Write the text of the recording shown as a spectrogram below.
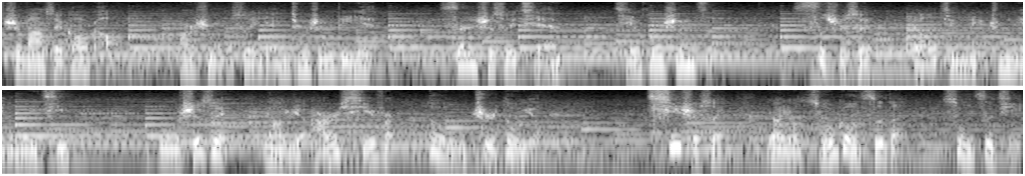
十八岁高考，二十五岁研究生毕业，三十岁前结婚生子，四十岁要经历中年危机，五十岁要与儿媳妇斗智斗勇，七十岁要有足够资本送自己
